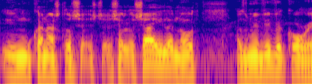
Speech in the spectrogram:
הוא קנה שלושה, שלושה אילנות, אז הוא מביא וקורא.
